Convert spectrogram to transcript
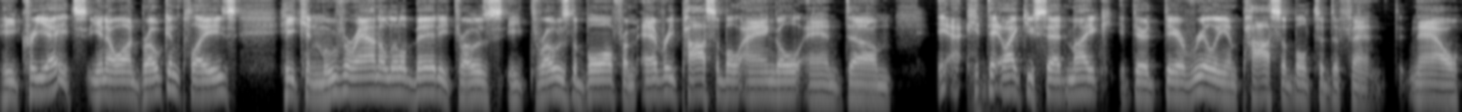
He creates, you know, on broken plays. He can move around a little bit. He throws he throws the ball from every possible angle, and um, like you said, Mike, they're they're really impossible to defend. Now,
